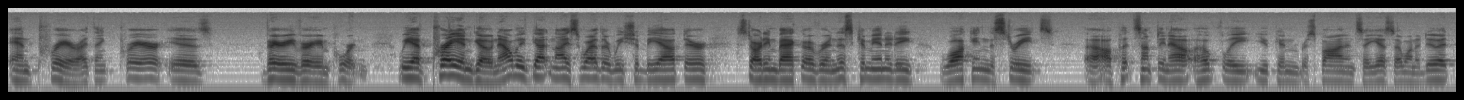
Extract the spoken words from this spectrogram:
and prayer. I think prayer is very, very important. We have pray and go. Now we've got nice weather. We should be out there starting back over in this community, walking the streets. Uh, I'll put something out. Hopefully, you can respond and say, Yes, I want to do it.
